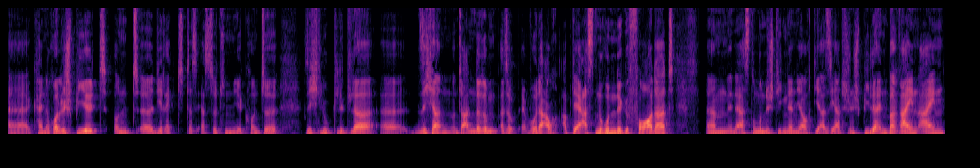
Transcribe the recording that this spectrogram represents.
äh, keine Rolle spielt und äh, direkt das erste Turnier konnte sich Luke Littler äh, sichern. Unter anderem, also er wurde auch ab der ersten Runde gefordert. Ähm, in der ersten Runde stiegen dann ja auch die asiatischen Spieler in Bahrain ein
